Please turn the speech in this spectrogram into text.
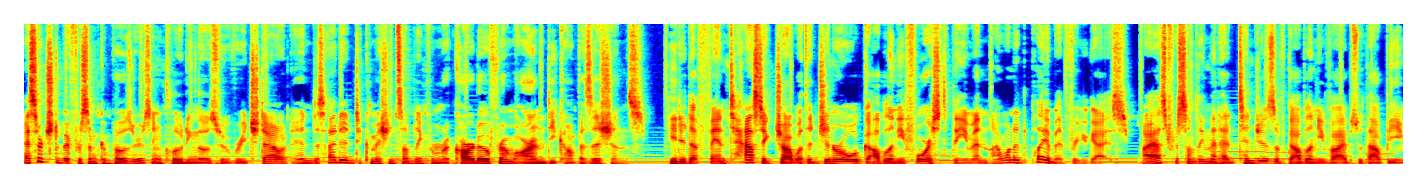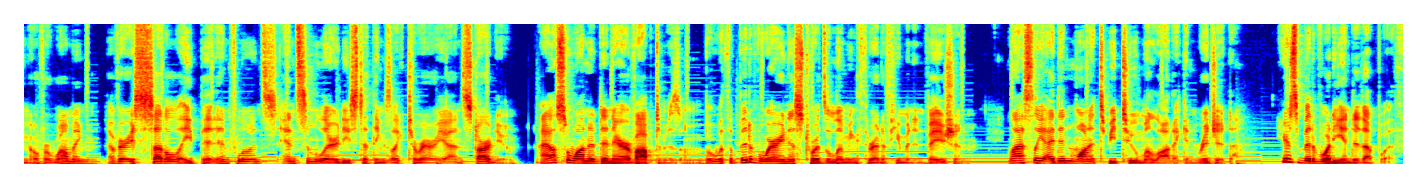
I searched a bit for some composers, including those who've reached out, and decided to commission something from Ricardo from RMD Compositions. He did a fantastic job with a general goblin forest theme, and I wanted to play a bit for you guys. I asked for something that had tinges of goblin vibes without being overwhelming, a very subtle 8-bit influence, and similarities to things like Terraria and Stardew. I also wanted an air of optimism, but with a bit of wariness towards a looming threat of human invasion. Lastly, I didn't want it to be too melodic and rigid. Here's a bit of what he ended up with.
